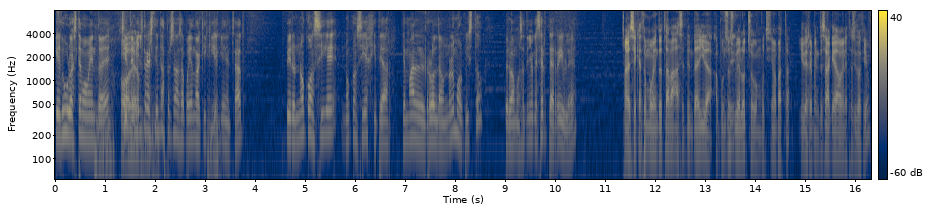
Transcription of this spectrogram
Qué duro este momento, ¿eh? Joder. 7.300 personas apoyando a Kiki aquí en el chat. Pero no consigue, no consigue hitear. Qué mal el rolldown. No lo hemos visto, pero vamos, ha tenido que ser terrible, ¿eh? A ver, si es que hace un momento estaba a 70 de vida, a punto de Sí. subir al 8 con muchísima pasta, y de repente se ha quedado en esta situación.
